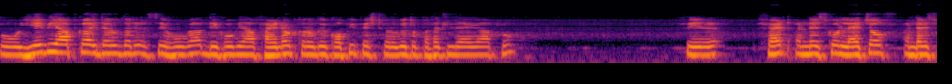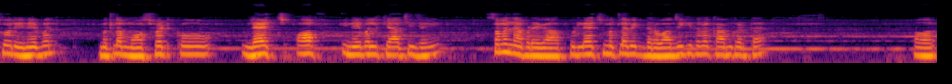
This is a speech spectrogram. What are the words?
तो ये भी आपका इधर उधर से होगा। देखोगे आप फाइंड आउट करोगे कॉपी पेस्ट करोगे तो पता चल जाएगा आपको फिर FET underscore latch off underscore enable मतलब मॉसफेट को लैच ऑफ़ इनेबल क्या चीज़ है ये? समझना पड़ेगा आपको। लैच मतलब एक दरवाजे की तरह काम करता है। और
